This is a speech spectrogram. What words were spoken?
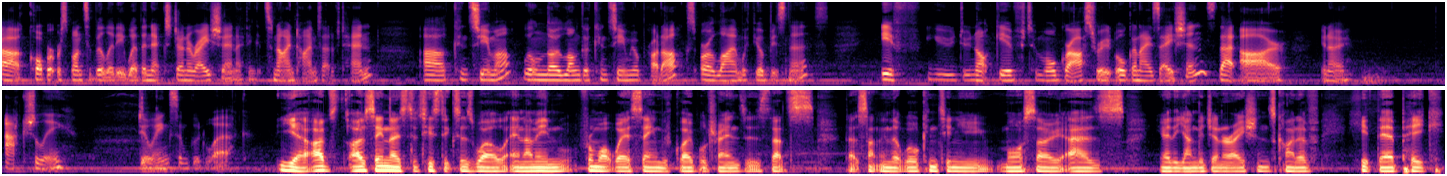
uh, corporate responsibility, where the next generation, I think it's nine times out of ten, uh, consumer will no longer consume your products or align with your business if you do not give to more grassroots organizations that are, you know, actually doing some good work. Yeah, I've I've seen those statistics as well, and I mean, from what we're seeing with global trends, is that's that's something that will continue more so as you know the younger generations kind of hit their peak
